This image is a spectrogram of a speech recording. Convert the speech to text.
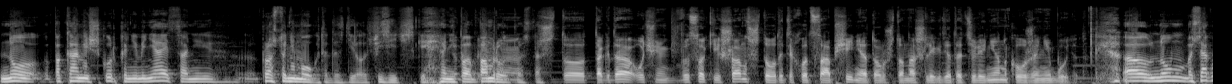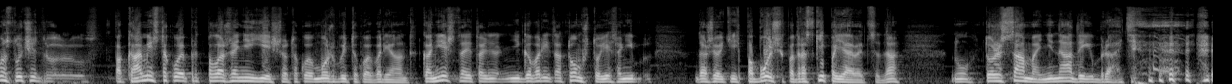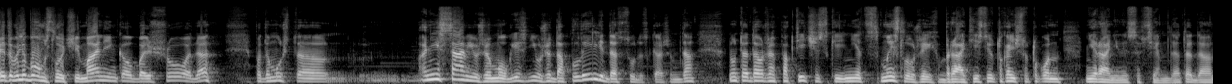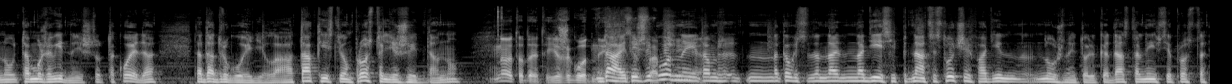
но пока шкурка не меняется, они просто не могут это сделать физически. Они Я помрут просто. Что тогда очень высокий шанс, что вот этих вот сообщений о том, что нашли где-то тюлененка, уже не будет. А, ну, во всяком случае, пока есть такое предположение есть, что такое может быть такой вариант. Конечно, это не говорит о том, что если они даже эти побольше подростки появятся, да, ну, то же самое, не надо их брать. Это в любом случае, маленького, большого, да, потому что они сами уже могут, если они уже доплыли до суда, скажем, да, ну, тогда уже фактически нет смысла уже их брать, если, то, конечно, только он не раненый совсем, да, тогда, ну, там уже видно, что такое, да, тогда другое дело. А так, если он просто лежит, да, ну, ну, это да, это ежегодные. Да, это ежегодные, там, на, на 10-15 случаев один нужный только, да, остальные все просто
